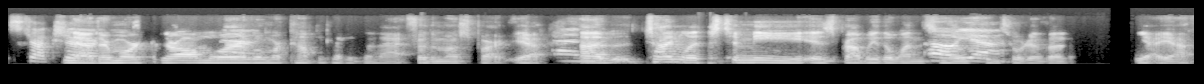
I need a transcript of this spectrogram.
structure No, they're more. They're all more a little more complicated than that for the most part. Yeah. And- Uh, Timeless to me is probably the one that's Oh, most yeah. in sort of a. Yeah, yeah.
